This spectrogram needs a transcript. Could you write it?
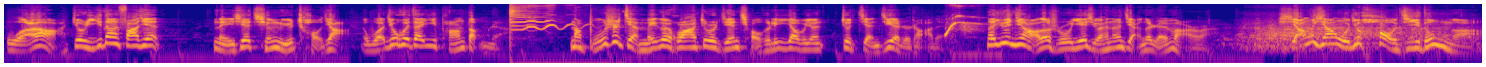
我啊，就是一旦发现哪些情侣吵架，我就会在一旁等着。那不是捡玫瑰花，就是捡巧克力，要不然就捡戒指啥的。那运气好的时候，也许还能捡个人玩玩。想想我就好激动啊！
